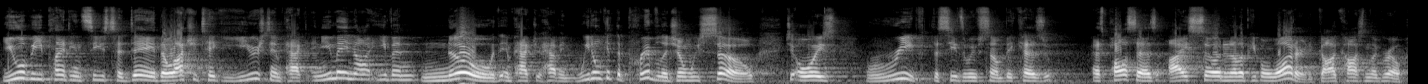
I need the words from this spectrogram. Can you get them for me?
You will be planting seeds today that will actually take years to impact, and you may not even know the impact you're having. We don't get the privilege when we sow to always reap the seeds that we've sown because, as Paul says, I sowed and other people watered. God caused them to grow.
